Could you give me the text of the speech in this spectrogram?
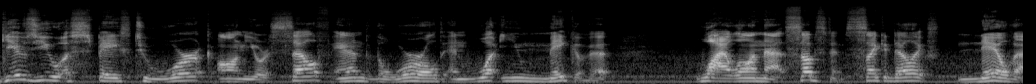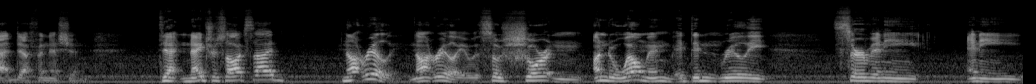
gives you a space to work on yourself and the world and what you make of it while on that substance. Psychedelics nail that definition. De- nitrous oxide, not really, not really. It was so short and underwhelming. It didn't really serve any any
